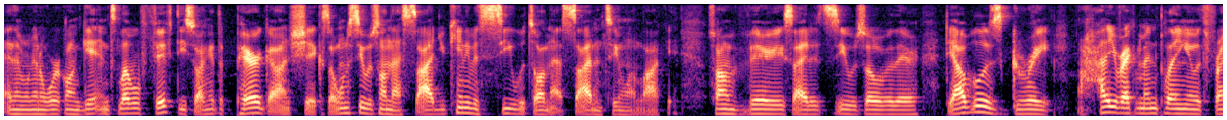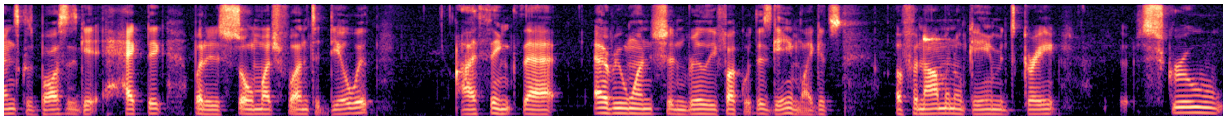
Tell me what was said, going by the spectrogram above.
and then we're going to work on getting to level 50 so I can get the Paragon shit because I want to see what's on that side. You can't even see what's on that side until you unlock it. So I'm very excited to see what's over there. Diablo is great. I highly recommend playing it with friends because bosses get hectic, but it is so much fun to deal with. I think that everyone should really fuck with this game. Like it's a phenomenal game. It's great. Screw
